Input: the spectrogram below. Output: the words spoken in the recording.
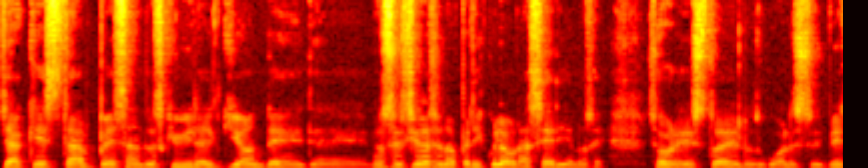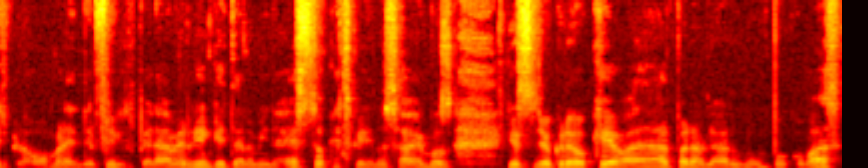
ya que está empezando a escribir el guion de, no sé si va a ser una película o una serie, no sé, sobre esto de los Wall Street Bets, pero hombre, Netflix, espera a ver bien que termina esto, que todavía no sabemos, que esto yo creo que va a dar para hablar un, poco más.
